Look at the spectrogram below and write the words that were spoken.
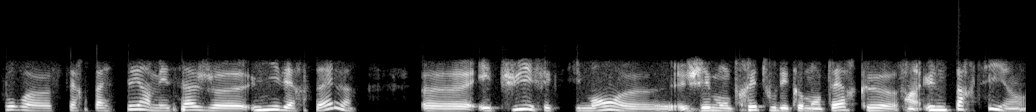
pour euh, faire passer un message universel. Et puis effectivement, j'ai montré tous les commentaires que, enfin une partie, hein,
